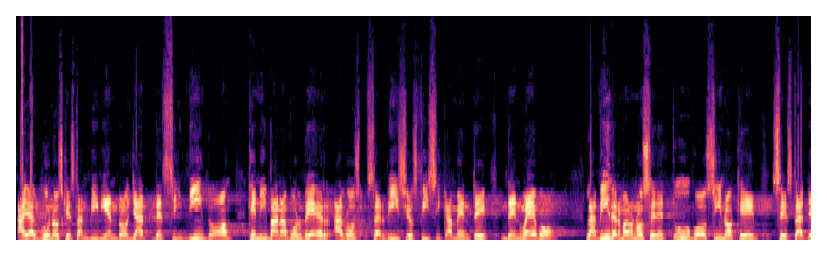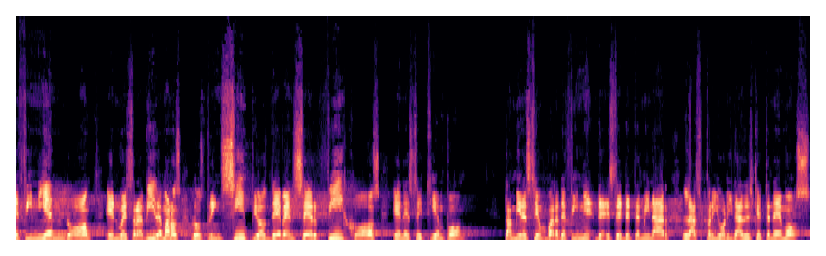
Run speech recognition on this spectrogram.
Hay algunos que están viviendo ya decidido que ni van a volver a los servicios físicamente de nuevo. La vida, hermano, no se detuvo, sino que se está definiendo en nuestra vida. Hermanos, los principios deben ser fijos en este tiempo. También es tiempo para definir, este, determinar las prioridades que tenemos.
